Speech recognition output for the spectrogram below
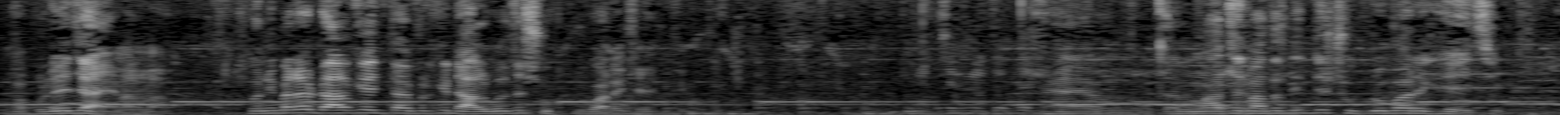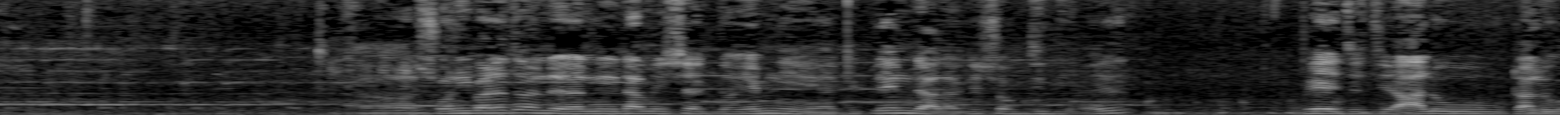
আ, ভুলে যায় আমার মা শনিবারেও ডাল খেয়েছি তারপর কি ডাল বলছে শুক্রবারে খেয়েছি। হ্যাঁ তাহলে মাছের মাথা দিতে শুক্রবারে খেয়েছি। শনিবারে তো নিরামিষ একদম, এমনি আর কি প্লেন ডাল আর কি, সবজি দিয়ে। ভেজ যে আলু, টালু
